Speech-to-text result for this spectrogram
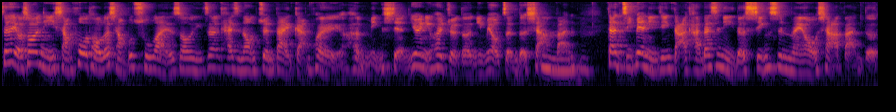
真的有时候你想破头都想不出来的时候，你真的开始那种倦怠感会很明显，因为你会觉得你没有真的下班。但即便你已经打卡，但是你的心是没有下班的。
